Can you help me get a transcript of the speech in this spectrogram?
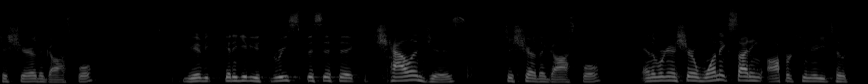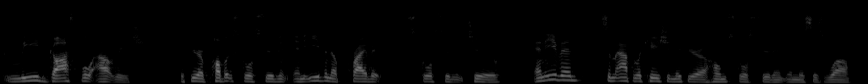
to share the gospel. We're going to give you three specific challenges to share the gospel. And then we're going to share one exciting opportunity to lead gospel outreach if you're a public school student and even a private school student too. And even some application if you're a homeschool student in this as well.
